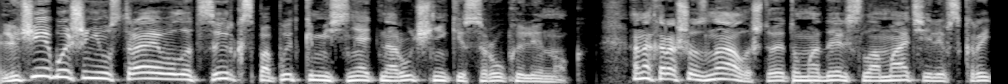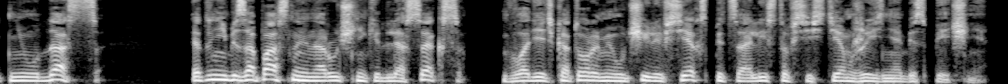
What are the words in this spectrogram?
Лючия больше не устраивала цирк с попытками снять наручники с рук или ног. Она хорошо знала, что эту модель сломать или вскрыть не удастся. Это небезопасные наручники для секса, владеть которыми учили всех специалистов систем жизнеобеспечения.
